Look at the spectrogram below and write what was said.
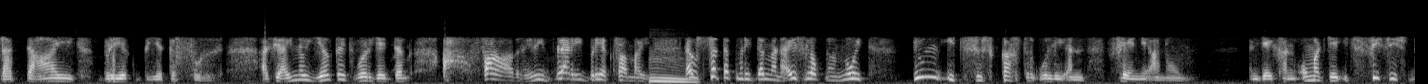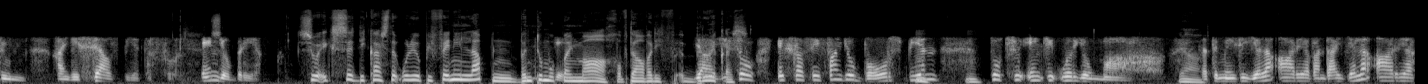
laat daai breek beter voel. As jy nou heeltyd hoor jy dink, "Ag, Vader, hierdie blerrie breek van my. Mm. Nou sit ek met die ding en hy slok nou nooit doen iets soos kasterolie in flennie aan hom. En jy gaan omdat jy iets fisies doen, gaan jy self beter voel en jou breek. So ek sit die kasteolie op die fenilap en bind hom op Ja. my maag of daar waar die v- Ja, breek is. so ek sal sê van jou borsbeen Mm, mm. tot so eentjie oor jou maag. Ja. Dat die mense die hele area want daai hele area,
